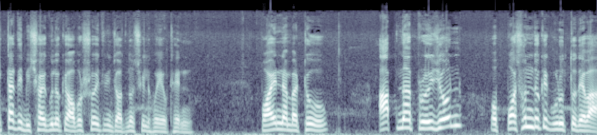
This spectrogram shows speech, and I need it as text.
ইত্যাদি বিষয়গুলোকে অবশ্যই তিনি যত্নশীল হয়ে ওঠেন। পয়েন্ট নাম্বার টু, আপনার প্রয়োজন ও পছন্দকে গুরুত্ব দেওয়া।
